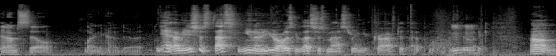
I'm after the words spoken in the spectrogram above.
And I'm still learning how to do it. Yeah, I mean, it's just that's you know you're always that's just mastering your craft at that point. I feel Mhm. like, um,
